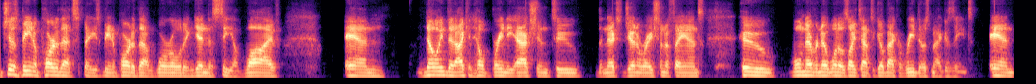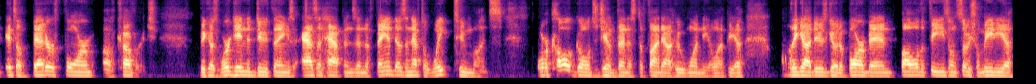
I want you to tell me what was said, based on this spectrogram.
just being a part of that space, being a part of that world, and getting to see it live, and knowing that I can help bring the action to the next generation of fans who will never know what it was like to have to go back and read those magazines. And it's a better form of coverage because we're getting to do things as it happens, and the fan doesn't have to wait two months or call Gold's Gym Venice to find out who won the Olympia. All they got to do is go to Barbend, follow the feeds on social media,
